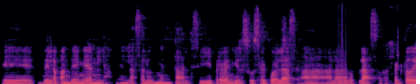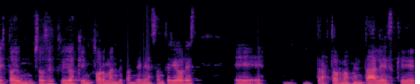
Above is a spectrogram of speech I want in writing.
eh, de la pandemia en la, salud mental, ¿sí? prevenir sus secuelas a, largo plazo. Respecto de esto hay muchos estudios que informan de pandemias anteriores, eh, trastornos mentales que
